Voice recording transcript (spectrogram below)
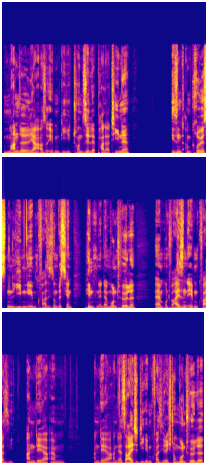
Mandel, ja, also eben die Tonsille palatine. Die sind am größten, liegen eben quasi so ein bisschen hinten in der Mundhöhle ähm, und weisen eben quasi an der, ähm, an, der, an der Seite, die eben quasi Richtung Mundhöhle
